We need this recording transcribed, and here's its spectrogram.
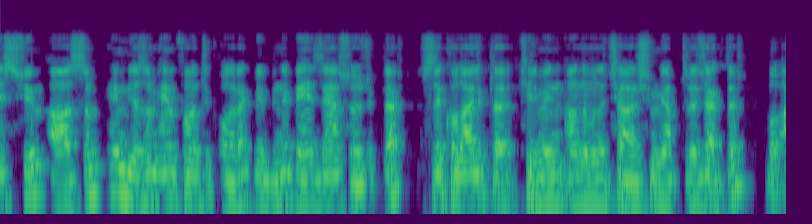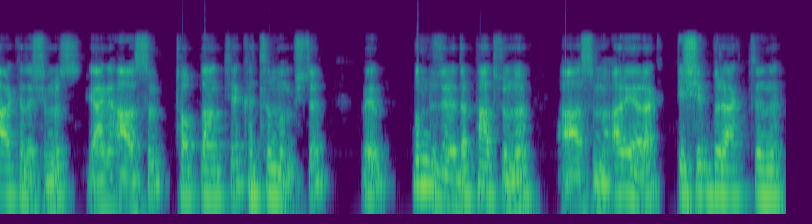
assume, Asım hem yazım hem fonetik olarak birbirine benzeyen sözcükler. Size kolaylıkla kelimenin anlamını çağrışım yaptıracaktır. Bu arkadaşımız yani Asım toplantıya katılmamıştı ve bunun üzerine de patronu Asım'ı arayarak işi bıraktığını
